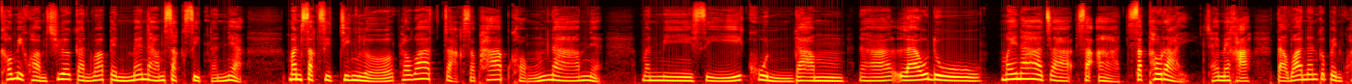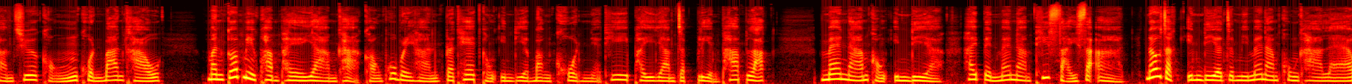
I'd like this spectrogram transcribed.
เขามีความเชื่อกันว่าเป็นแม่น้ำศักดิ์สิทธิ์นั้นเนี่ยมันศักดิ์สิทธิ์จริงเหรอ เพราะว่าจากสภาพของน้ำเนี่ย มันมีสีขุ่นดำนะคะแล้วดูไม่น่าจะสะอาดสักเท่าไหร่ใช่ไหมคะ แต่ว่านั่นก็เป็นความเชื่อของคนบ้านเขามันก็มีความพยายามค่ะ ของผู้บริหารประเทศของอินเดียบางคนเนี่ยที่พยายามจะเปลี่ยนภาพลักษณ์ แม่น้ำของอินเดียให้เป็นแม่น้ำที่ใสสะอาด นอกจากอินเดียจะมีแม่น้ำคงคาแล้ว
